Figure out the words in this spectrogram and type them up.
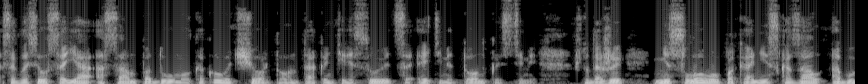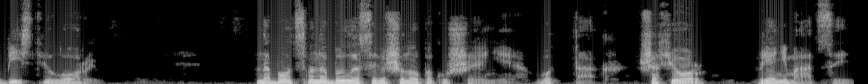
Согласился я, а сам подумал, какого черта он так интересуется этими тонкостями, что даже ни слова пока не сказал об убийстве Лоры. На боцмана было совершено покушение. Вот так. Шофер в реанимации.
